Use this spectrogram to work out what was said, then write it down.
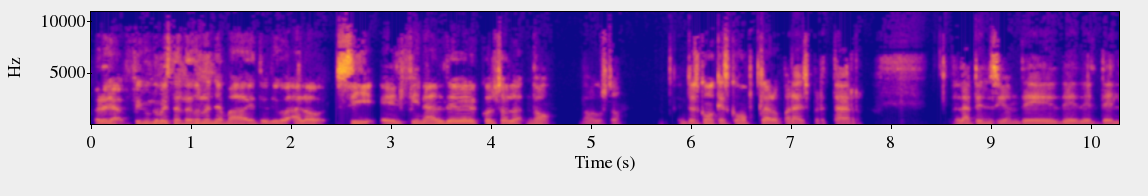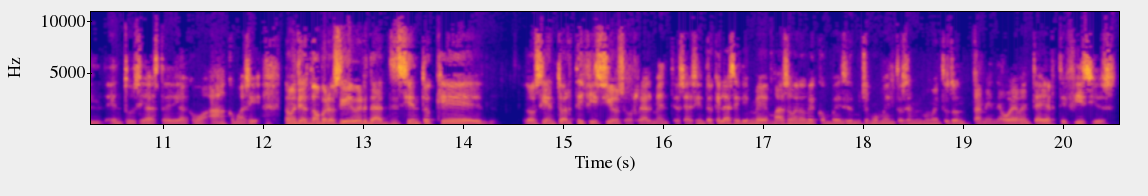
Pero ya, fijo que me está dando una llamada y entonces digo, aló, sí, el final de ver consola, no, no me gustó. Entonces como que es como, claro, para despertar la atención de, del entusiasta y diga como, ah, como así. No, no, pero sí de verdad siento que lo siento artificioso realmente. O sea, siento que la serie me, más o menos me convence en muchos momentos, en momentos donde también obviamente hay artificios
